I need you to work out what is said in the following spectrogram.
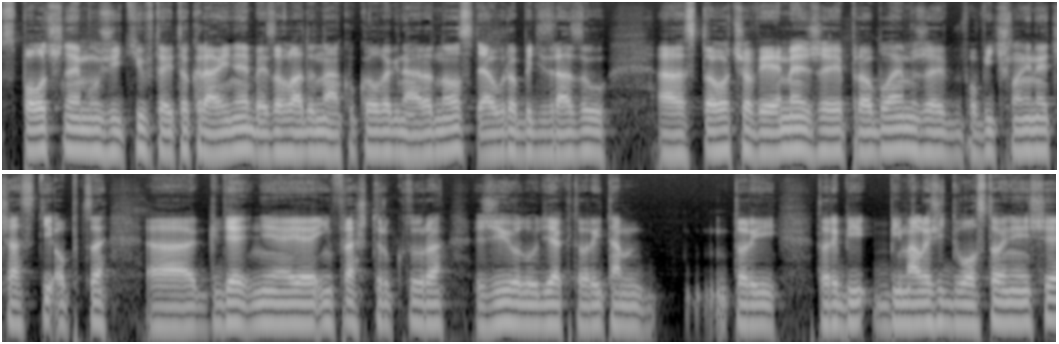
spoločnému žitiu v tejto krajine bez ohľadu na akúkoľvek národnosť a urobiť zrazu e, z toho, čo vieme, že je problém, že vo vyčlenenej časti obce, kde nie je infraštruktúra, žijú ľudia, ktorí tam ktorí, ktorí by, by mali žiť dôstojnejšie,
